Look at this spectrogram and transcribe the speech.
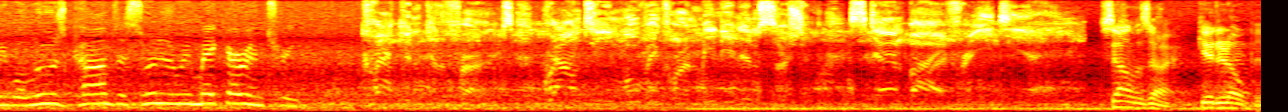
we will lose comms as soon as we make our entry. Salazar, get it open.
